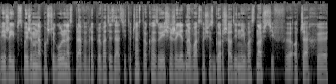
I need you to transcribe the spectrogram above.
jeżeli spojrzymy na poszczególne sprawy w reprywatyzacji, to często okazuje się, że jedna własność jest gorsza od innej własności w oczach y,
